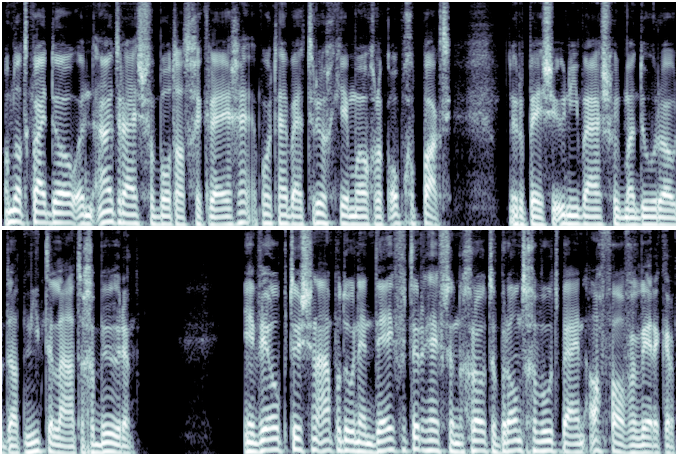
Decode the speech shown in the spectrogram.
Omdat Guaido een uitreisverbod had gekregen... wordt hij bij terugkeer mogelijk opgepakt. De Europese Unie waarschuwt Maduro dat niet te laten gebeuren. In Wilp tussen Apeldoorn en Deventer heeft een grote brand gewoed bij een afvalverwerker.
